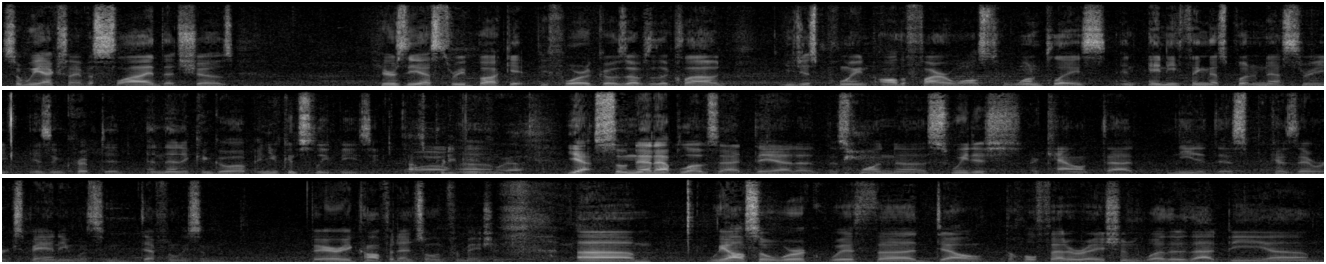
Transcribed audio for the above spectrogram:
So we actually have a slide that shows here's the S3 bucket before it goes up to the cloud. You just point all the firewalls to one place, and anything that's put in S3 is encrypted, and then it can go up, and you can sleep easy. That's Wow. pretty beautiful. Um, yeah. Yes, so NetApp loves that. They had a, this one uh, Swedish account that needed this because they were expanding with some definitely some very confidential information. Um, we also work with uh, Dell, the whole federation, whether that be um,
